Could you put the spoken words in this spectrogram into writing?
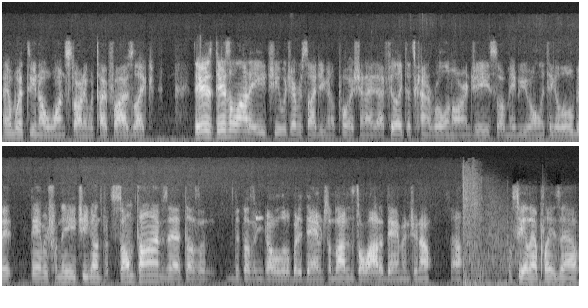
and with you know one starting with Type Fives, like there's there's a lot of HE whichever side you're gonna push, and I, I feel like that's kind of rolling RNG. So maybe you only take a little bit damage from the HE guns, but sometimes that doesn't that doesn't go a little bit of damage. Sometimes it's a lot of damage, you know. So we'll see how that plays out.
